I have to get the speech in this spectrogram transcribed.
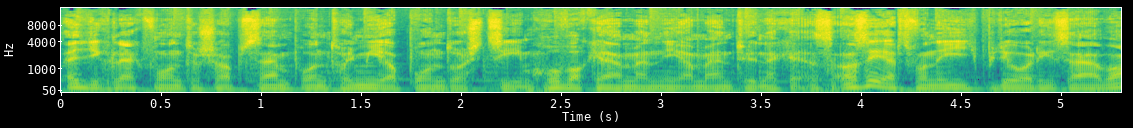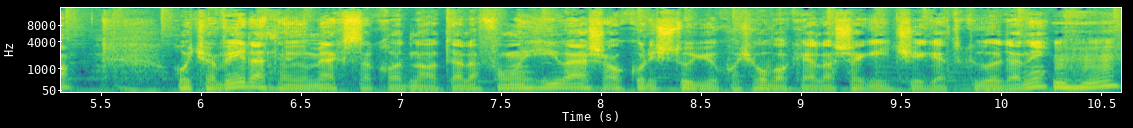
egyik legfontosabb szempont, hogy mi a pontos cím, hova kell menni a mentőnek. Ez azért van így priorizálva, hogyha véletlenül megszakadna a telefonhívás, akkor is tudjuk, hogy hova kell a segítséget küldeni, uh-huh.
